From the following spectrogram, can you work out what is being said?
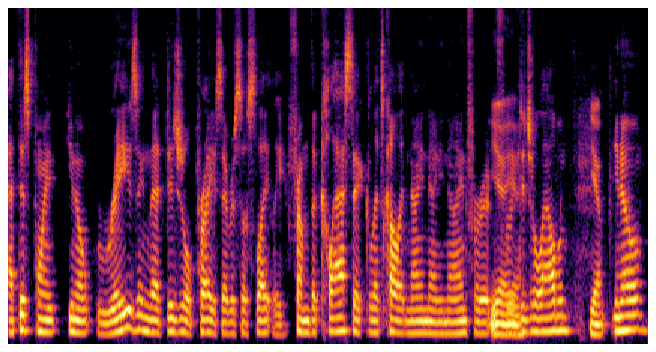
at this point, you know, raising that digital price ever so slightly from the classic, let's call it 9.99 for, Yeah, for yeah. a digital album. Yeah. You know,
